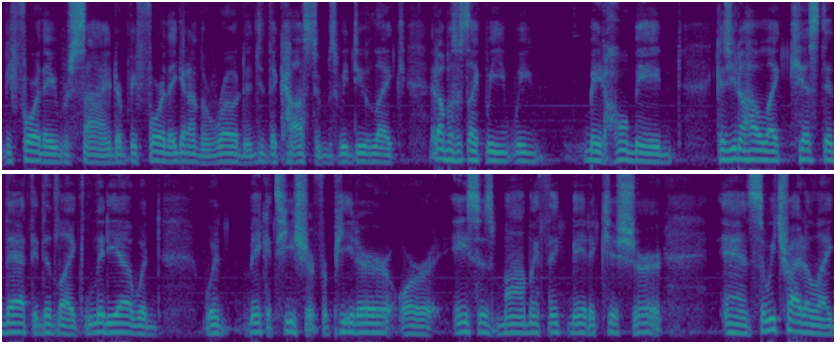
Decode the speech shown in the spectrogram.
before they were signed or before they get on the road and did the costumes. We do like it almost looks like we we made homemade because you know how like Kiss did that. They did like Lydia would would make a T-shirt for Peter or Ace's mom I think made a Kiss shirt, and so we try to like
